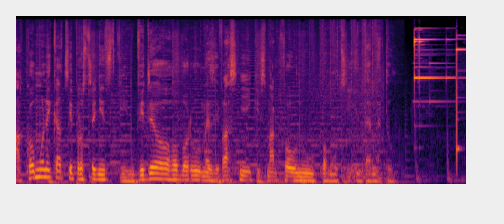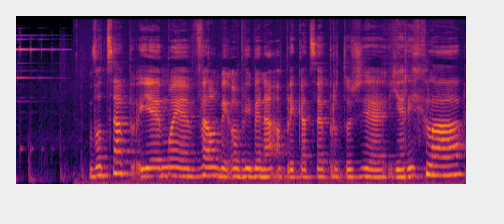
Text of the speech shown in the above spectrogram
a komunikaci prostřednictvím videohovorů mezi vlastníky smartphonů pomocí internetu. WhatsApp je moje velmi oblíbená aplikace, protože je rychlá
